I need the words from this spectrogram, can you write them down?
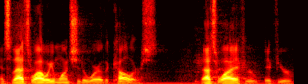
And so that's why we want you to wear the colors. That's why if you're, if you're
